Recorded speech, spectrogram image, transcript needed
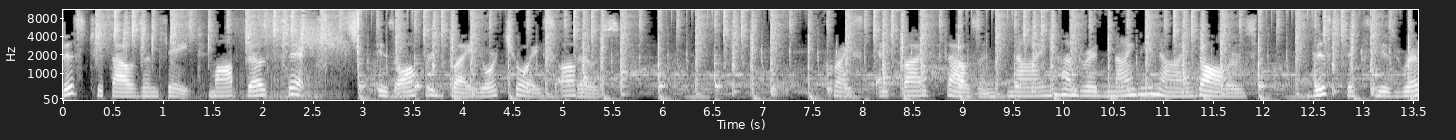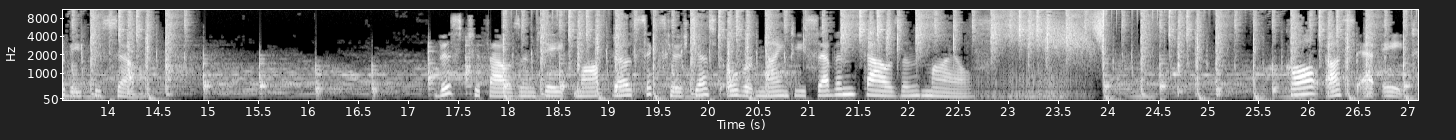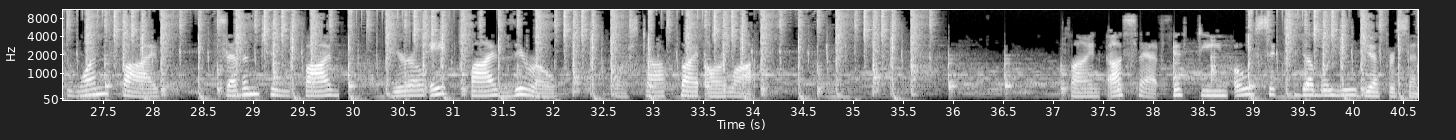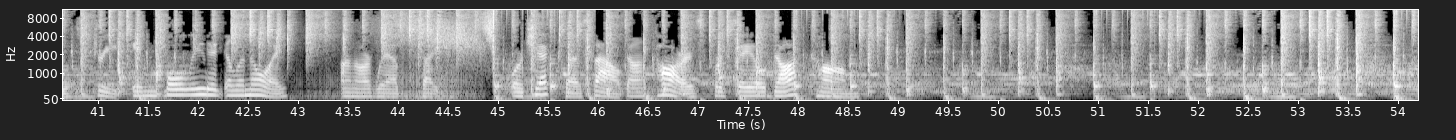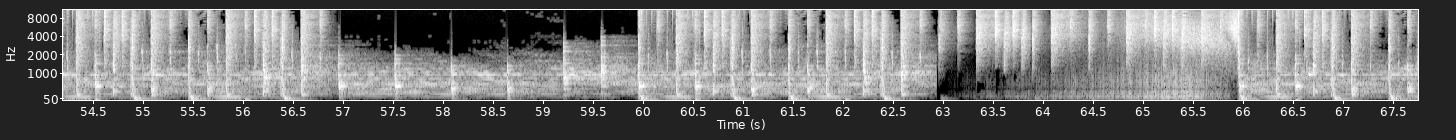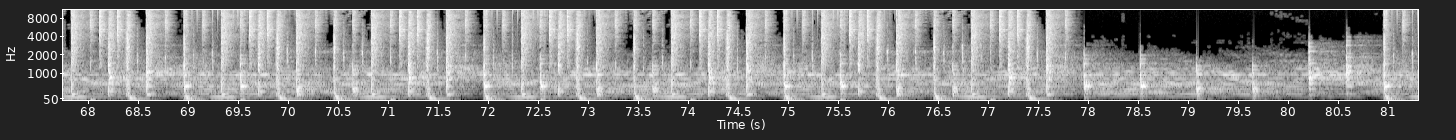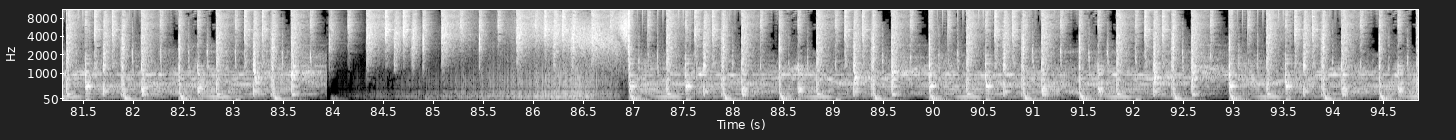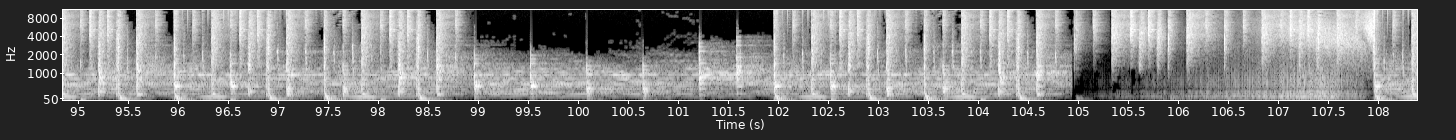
This 2008 Mazda 6 is offered by Your Choice Autos. Priced at $5,999, this 6 is ready to sell. This 2008 Mazda 6 has just over 97,000 miles. Call us at 815-725-0850 or stop by our lot. Find us at 1506 W Jefferson Street in Joliet, Illinois on our website or check us out on carsforsale.com. Thank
